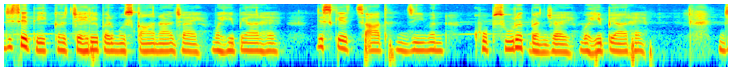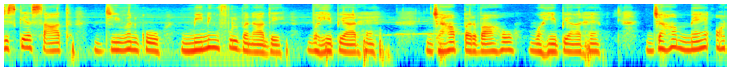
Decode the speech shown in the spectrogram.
जिसे देखकर चेहरे पर मुस्कान आ जाए, वही प्यार है। जिसके साथ जीवन खूबसूरत बन जाए, वही प्यार है। जिसके साथ जीवन को मीनिंगफुल बना दे, वही प्यार है। जहाँ परवाह हो, वहीं प्यार है। जहाँ मैं और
